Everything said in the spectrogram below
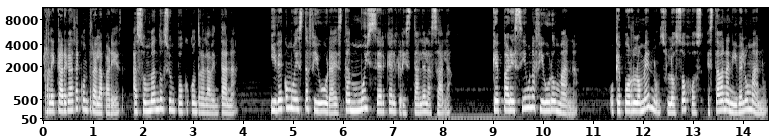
recargada contra la pared, asomándose un poco contra la ventana, y ve como esta figura está muy cerca del cristal de la sala, que parecía una figura humana, o que por lo menos los ojos estaban a nivel humano,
